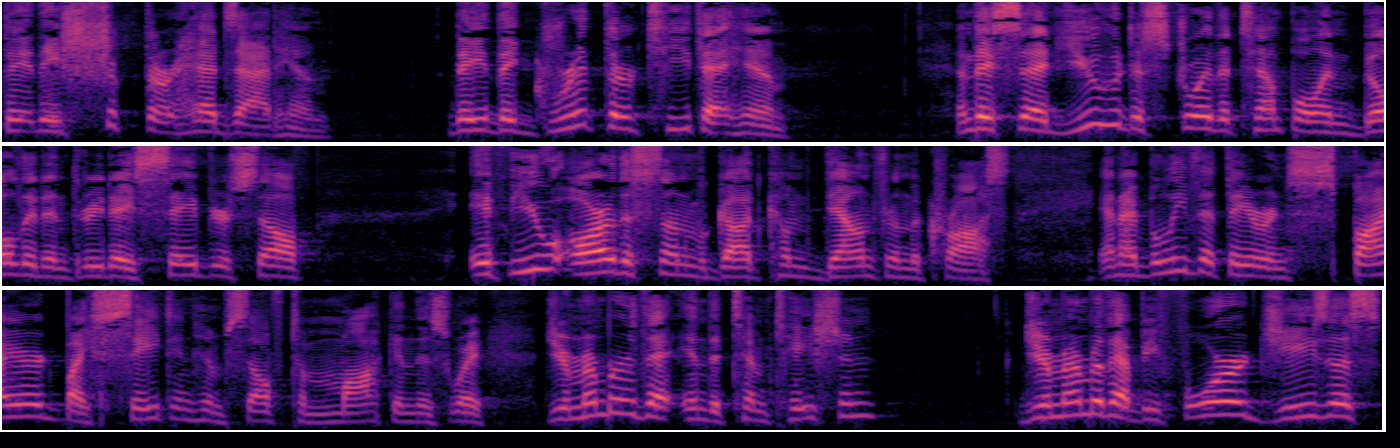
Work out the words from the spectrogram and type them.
They, they shook their heads at him. They, they grit their teeth at him. And they said, You who destroy the temple and build it in three days, save yourself. If you are the Son of God, come down from the cross. And I believe that they are inspired by Satan himself to mock in this way. Do you remember that in the temptation? Do you remember that before Jesus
